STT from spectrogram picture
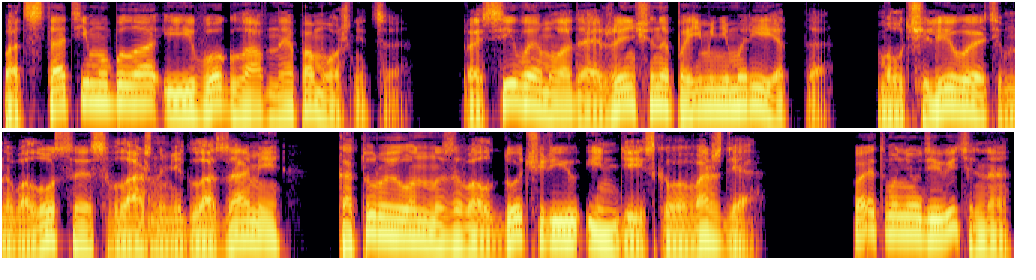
Под стать ему была и его главная помощница. Красивая молодая женщина по имени Мариетта, молчаливая, темноволосая, с влажными глазами, которую он называл дочерью индейского вождя. Поэтому неудивительно,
